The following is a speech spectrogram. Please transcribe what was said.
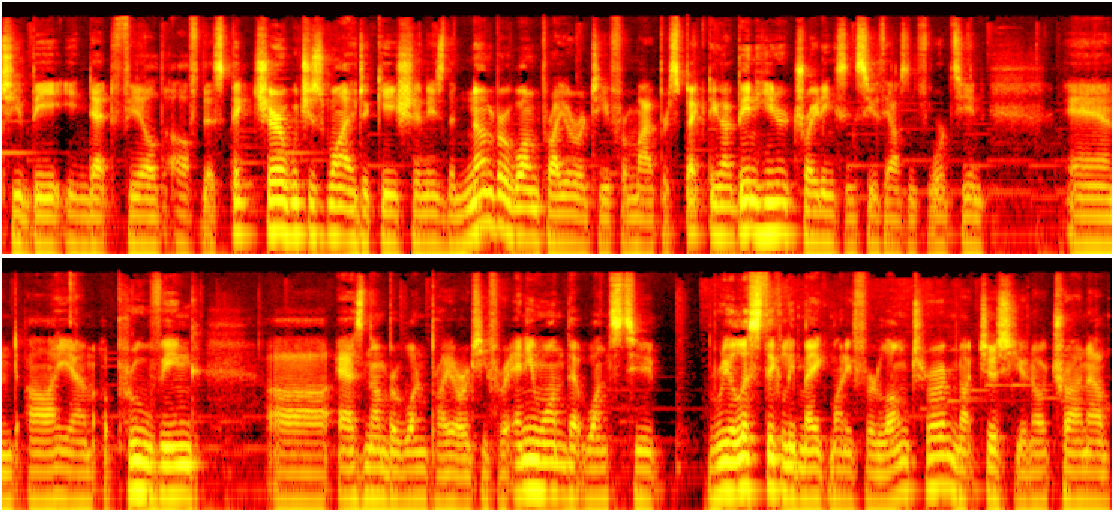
to be in that field of this picture, which is why education is the number one priority from my perspective. I've been here trading since 2014 and I am approving uh, as number one priority for anyone that wants to realistically make money for long term, not just, you know, trying to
